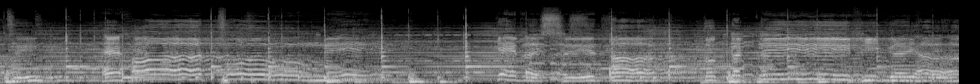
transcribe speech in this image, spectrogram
हाथ है हाथों में के रसता तो कट ही गया।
